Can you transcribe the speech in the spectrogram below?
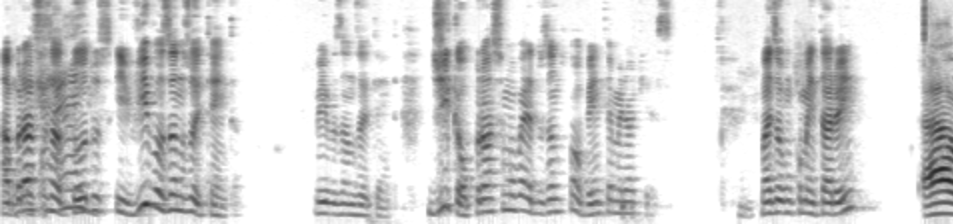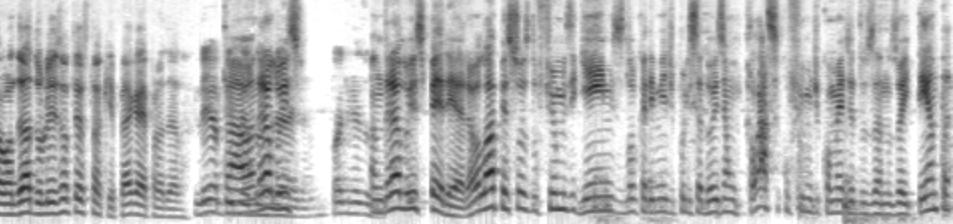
Abraços a todos e viva os anos 80. Viva os anos 80. Dica, o próximo vai dos anos 90 e é melhor que esse. Mais algum comentário aí? Ah, o André do Luiz é um textão aqui. Pega aí para dela. Leia a Tá, Bíblia André André, Luiz. Pode resolver. André Luiz Pereira. Olá, pessoas do Filmes e Games. Locademia de Polícia 2 é um clássico filme de comédia dos anos 80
